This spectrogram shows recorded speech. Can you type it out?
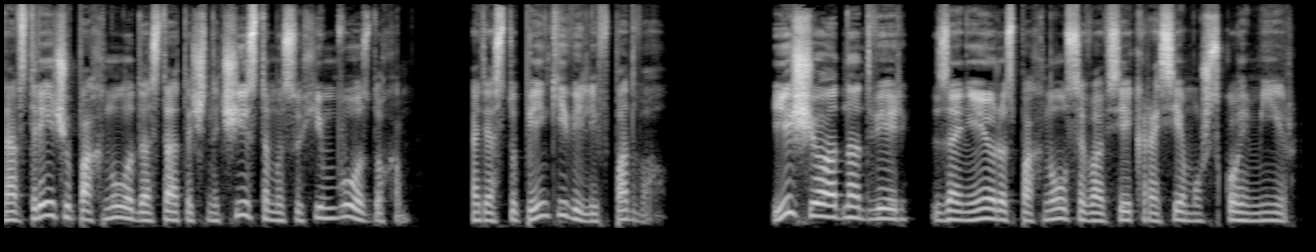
Навстречу пахнуло достаточно чистым и сухим воздухом, хотя ступеньки вели в подвал. Еще одна дверь, за нею распахнулся во всей красе мужской мир.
